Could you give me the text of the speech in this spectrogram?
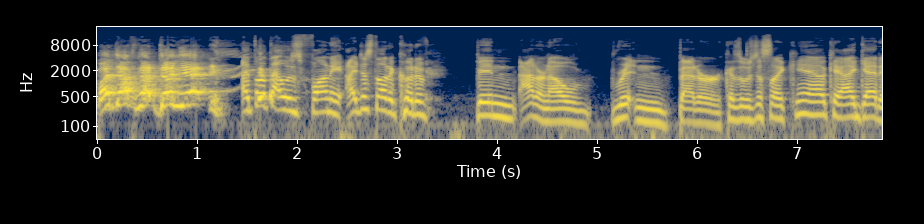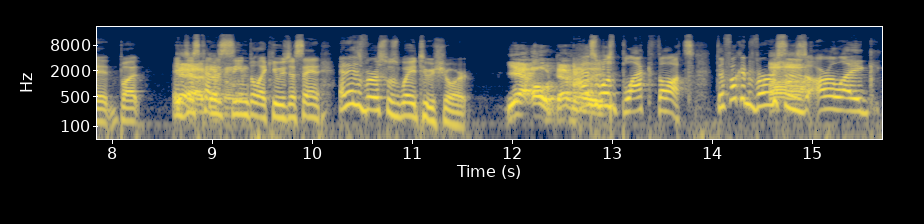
My job's not done yet. I thought that was funny. I just thought it could have been, I don't know, written better because it was just like, yeah, okay, I get it, but it Yeah, just kind of seemed like he was just saying, and his verse was way too short. Yeah, oh, definitely. As was Black Thought's. The fucking verses Ah. are like,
